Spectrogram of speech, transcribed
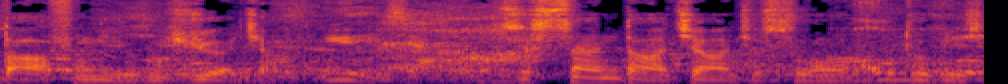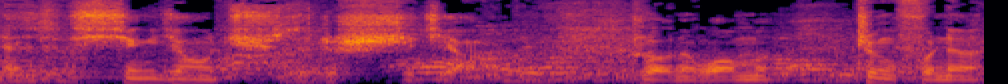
大丰有个岳家，岳家，这三大家就是我们呼图壁县是新疆曲子的世家。说呢，我们政府呢，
